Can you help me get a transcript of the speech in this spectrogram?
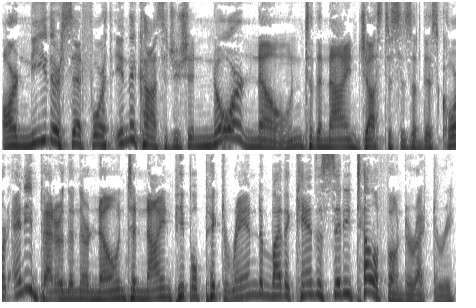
are neither set forth in the Constitution nor known to the nine justices of this court any better than they're known to nine people picked random by the Kansas City telephone directory.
